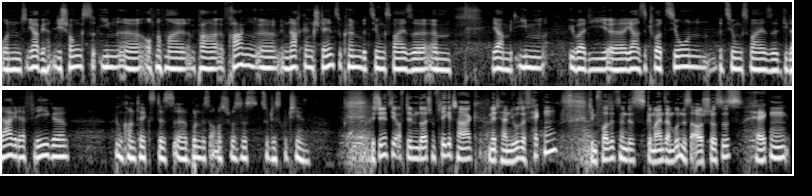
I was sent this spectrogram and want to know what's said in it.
Und ja, wir hatten die Chance, ihn äh, auch nochmal ein paar Fragen äh, im Nachgang stellen zu können, beziehungsweise ähm, ja, mit ihm über die äh, ja, Situation beziehungsweise die Lage der Pflege im Kontext des äh, Bundesausschusses zu diskutieren. Wir stehen jetzt hier auf dem Deutschen Pflegetag mit Herrn Josef Hecken, dem Vorsitzenden des gemeinsamen Bundesausschusses. Herr Hecken,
